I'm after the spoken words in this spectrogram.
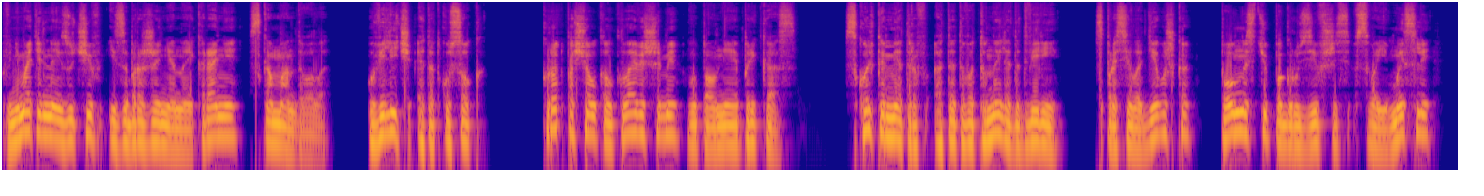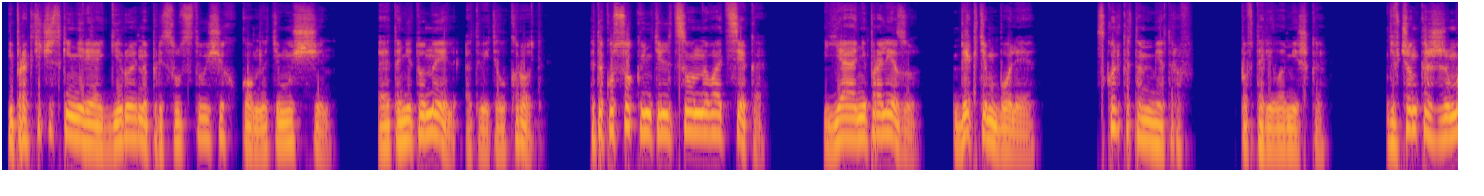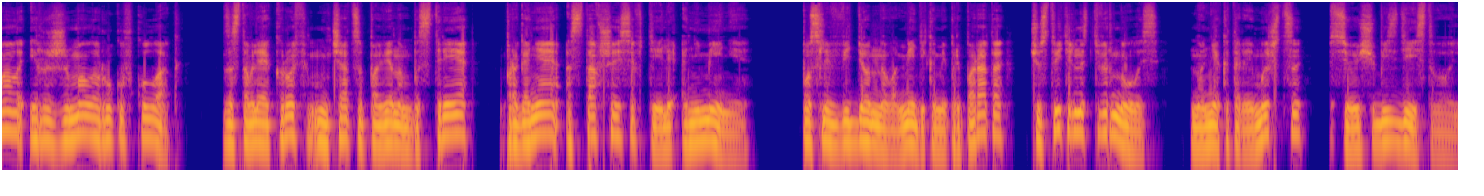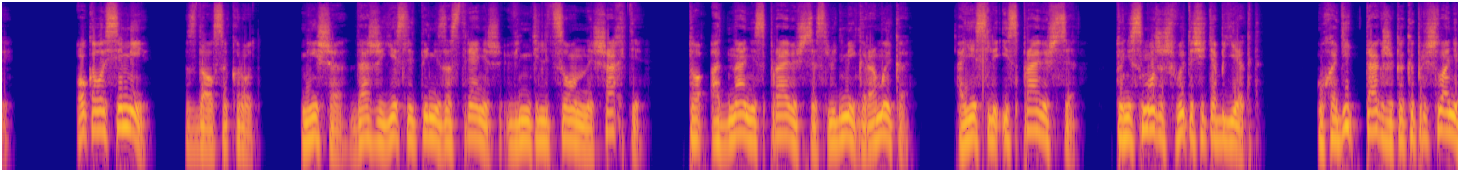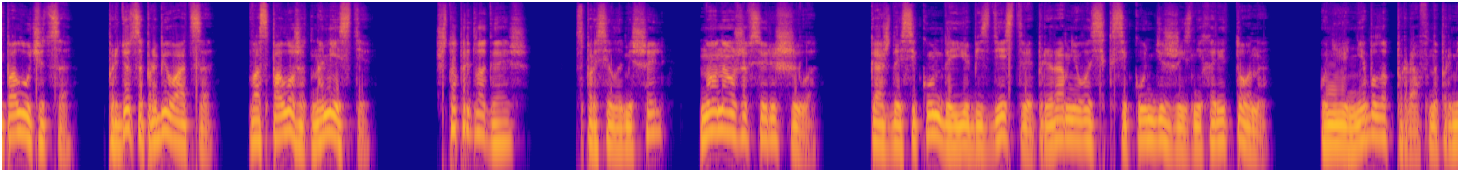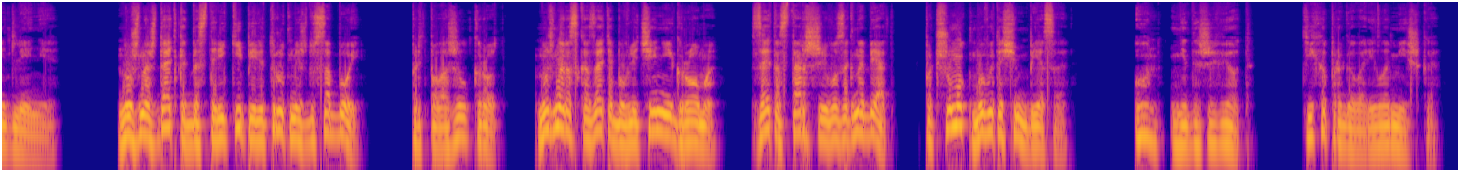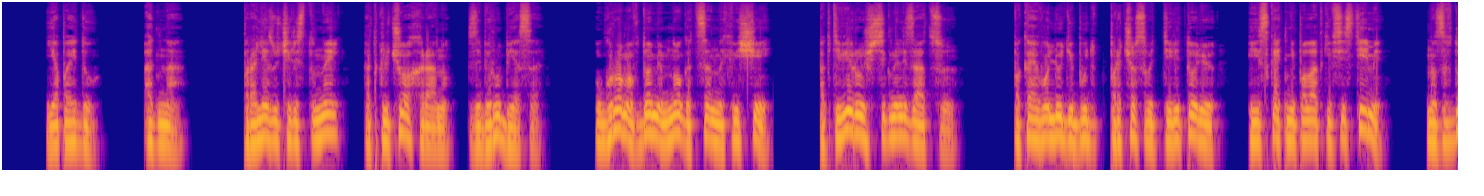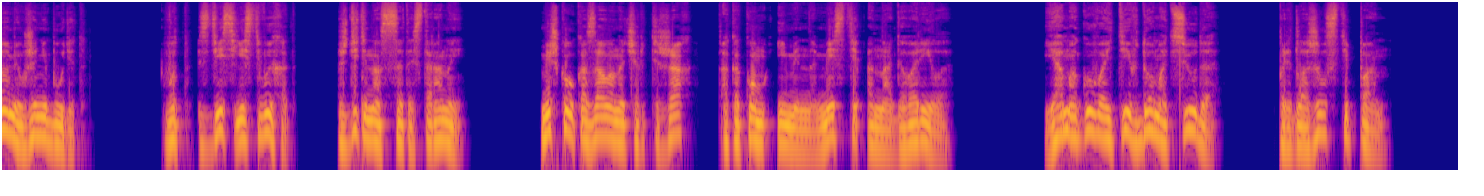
Внимательно изучив изображение на экране, скомандовала. «Увеличь этот кусок». Крот пощелкал клавишами, выполняя приказ. «Сколько метров от этого туннеля до двери?» – спросила девушка, полностью погрузившись в свои мысли и практически не реагируя на присутствующих в комнате мужчин. «Это не туннель», — ответил Крот. «Это кусок вентиляционного отсека. Я не пролезу. Бег тем более». «Сколько там метров?» — повторила Мишка. Девчонка сжимала и разжимала руку в кулак, заставляя кровь мчаться по венам быстрее, прогоняя оставшееся в теле онемение. После введенного медиками препарата чувствительность вернулась, но некоторые мышцы все еще бездействовали. «Около семи!» – сдался Крот. «Миша, даже если ты не застрянешь в вентиляционной шахте, то одна не справишься с людьми Громыка. А если и справишься, то не сможешь вытащить объект. Уходить так же, как и пришла, не получится. Придется пробиваться. Вас положат на месте». «Что предлагаешь?» – спросила Мишель, но она уже все решила. Каждая секунда ее бездействия приравнивалась к секунде жизни Харитона. У нее не было прав на промедление. «Нужно ждать, когда старики перетрут между собой», — предположил Крот. «Нужно рассказать об увлечении грома. За это старшие его загнобят. Под шумок мы вытащим беса». «Он не доживет», — тихо проговорила Мишка. «Я пойду. Одна. Пролезу через туннель, отключу охрану, заберу беса. У грома в доме много ценных вещей. Активируешь сигнализацию. Пока его люди будут прочесывать территорию и искать неполадки в системе, нас в доме уже не будет. Вот здесь есть выход. Ждите нас с этой стороны. Мишка указала на чертежах, о каком именно месте она говорила. «Я могу войти в дом отсюда», — предложил Степан.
